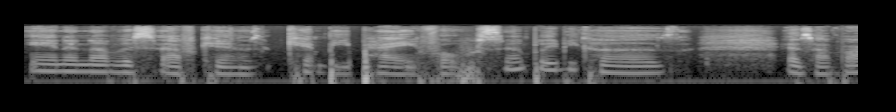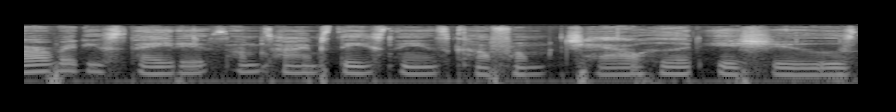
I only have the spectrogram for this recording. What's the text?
in and of itself can can be painful simply because as I've already stated, sometimes these things come from childhood issues,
